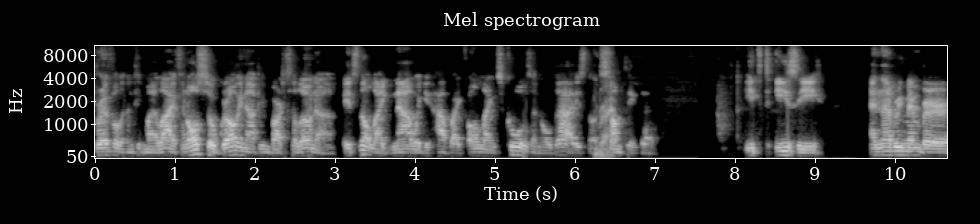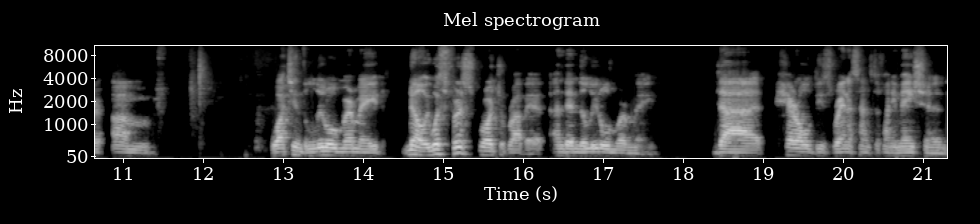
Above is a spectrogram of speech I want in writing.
prevalent in my life. And also growing up in Barcelona, it's not like now when you have like online schools and all that. It's not right. something that it's easy. And I remember um, watching The Little Mermaid no, it was first Roger Rabbit and then The Little Mermaid that herald this renaissance of animation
